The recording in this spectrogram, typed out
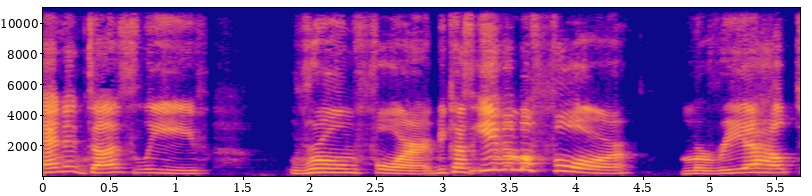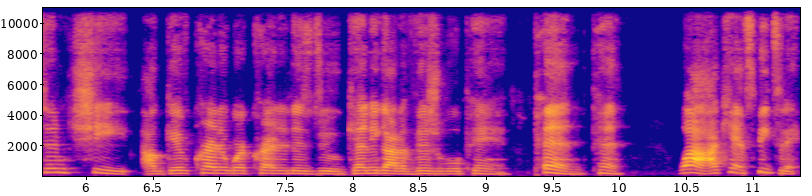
and it does leave room for because even before Maria helped him cheat, I'll give credit where credit is due. Kenny got a visual pin, pen, pen. Wow, I can't speak today.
